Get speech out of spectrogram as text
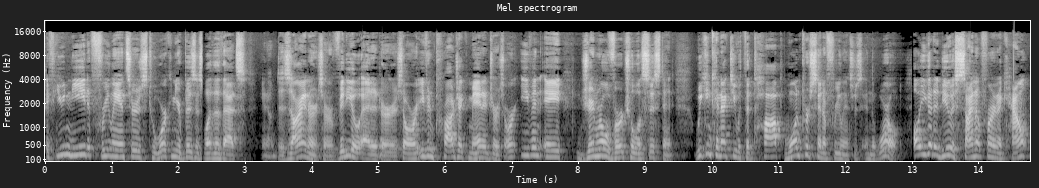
If you need freelancers to work in your business, whether that's you know designers or video editors or even project managers or even a general virtual assistant, we can connect you with the top 1% of freelancers in the world. All you got to do is sign up for an account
